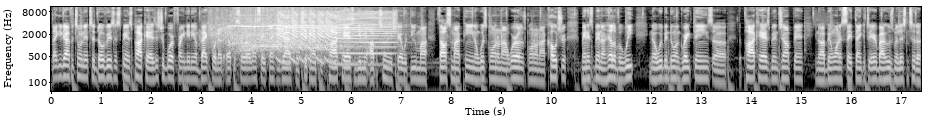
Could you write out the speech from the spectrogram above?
Thank you guys for tuning into Dope Vision Spins podcast. It's your boy Frank Nitty. I'm back for another episode. I want to say thank you guys for checking out this podcast and giving me an opportunity to share with you my thoughts and my opinion on what's going on in our world, what's going on in our culture. Man, it's been a hell of a week. You know, we've been doing great things. Uh, the podcast has been jumping. You know, I've been wanting to say thank you to everybody who's been listening to the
